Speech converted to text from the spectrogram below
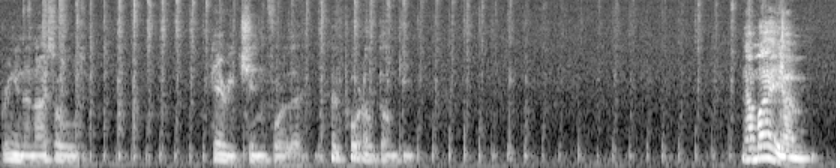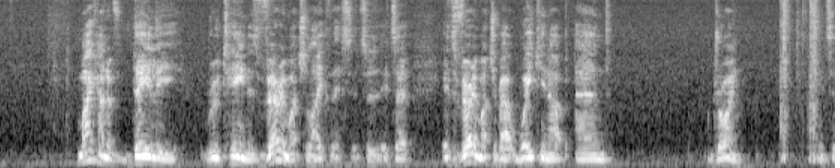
bring in a nice old hairy chin for the poor old donkey. Now my um, my kind of daily routine is very much like this. It's a, it's a it's very much about waking up and drawing. It's a,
